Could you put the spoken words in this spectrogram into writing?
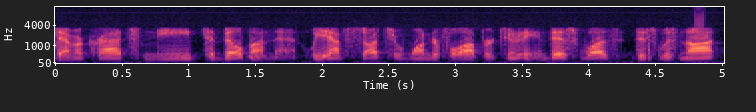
Democrats need to build on that. We have such a wonderful opportunity. And this was this was not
